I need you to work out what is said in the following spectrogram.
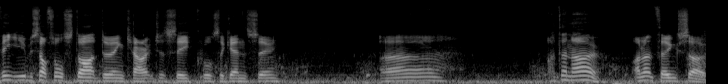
Think Ubisoft will start doing character sequels again soon? Uh, I don't know. I don't think so.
